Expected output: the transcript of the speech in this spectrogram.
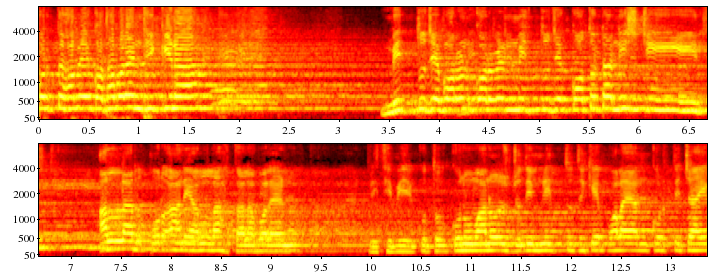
করতে হবে, কথা বলেন ঠিক কিনা? মৃত্যু যে বরণ করবেন, মৃত্যু যে কতটা নিশ্চিত, আল্লাহর কোরআনে আল্লাহ তালা বলেন, পৃথিবীর কোনো মানুষ যদি মৃত্যু থেকে পলায়ন করতে চায়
